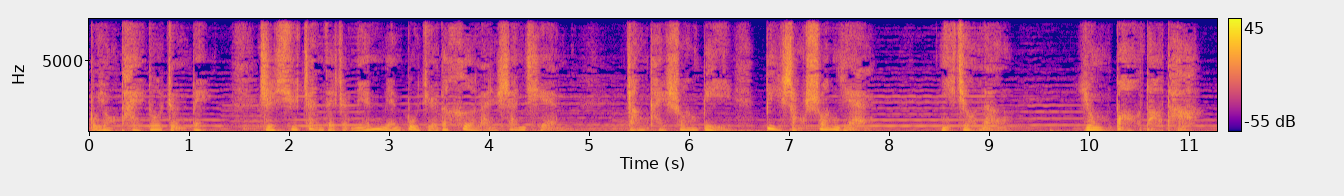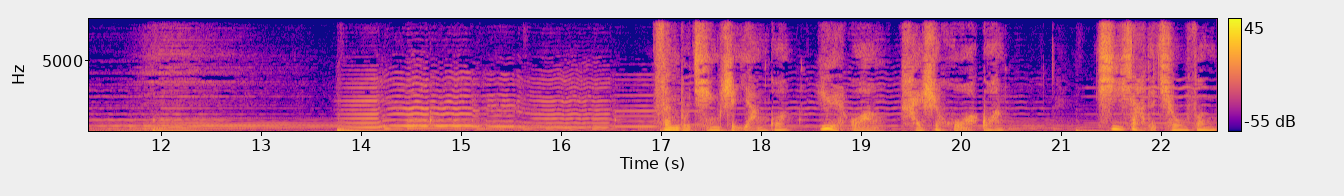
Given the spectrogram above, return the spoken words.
不用太多准备，只需站在这绵绵不绝的贺兰山前，张开双臂，闭上双眼，你就能拥抱到它。分不清是阳光、月光还是火光。西夏的秋风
